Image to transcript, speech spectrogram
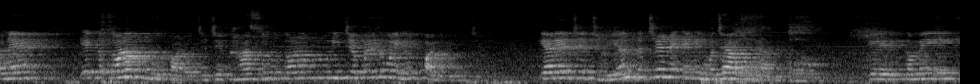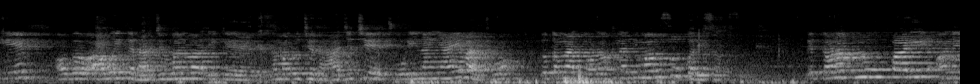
અને એક તણકનું ઉપાડે છે. જે ઘાસનું તણકનું નીચે પડ્યું હોય ને ઉપાડી છે. ત્યારે જે જયંત છે ને, એની મજાક ઉડાવે છે. કે તમે કે આવો એક રાજવનવા ઈ કે તમારું જે રાજ છે છોડીને અહીંયા આવ્યા છો, તો તમે આ તણકલાથી મારું શું કરી શકશો? તે તણકનું ઉપાડી અને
